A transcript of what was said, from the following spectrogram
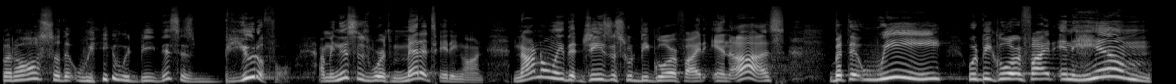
but also that we would be. This is beautiful. I mean, this is worth meditating on. Not only that Jesus would be glorified in us, but that we would be glorified in Him,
